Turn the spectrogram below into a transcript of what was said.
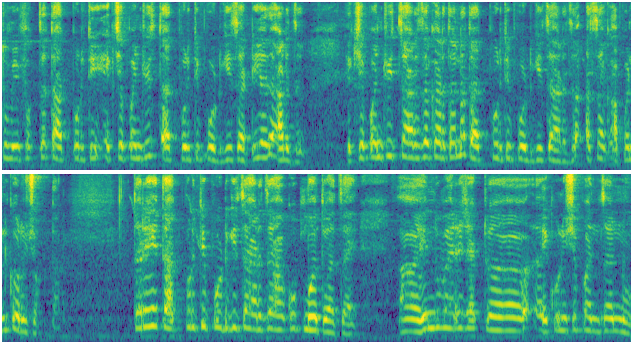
तुम्ही फक्त तात्पुरती एकशे पंचवीस तात्पुरती पोटगीसाठी अर्ज. एकशे पंचवीसचा अर्ज करताना तात्पुरती पोटगीचा अर्ज असं आपण करू शकता. तर हे तात्पुरती पोटगीचा अर्ज हा खूप महत्त्वाचा आहे. हिंदू मॅरेज ॲक्ट एकोणीसशे पंच्याण्णव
